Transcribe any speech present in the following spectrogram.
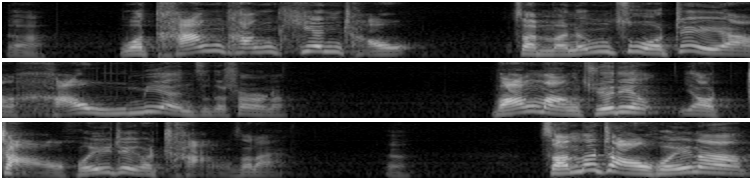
啊！我堂堂天朝，怎么能做这样毫无面子的事儿呢？王莽决定要找回这个场子来，嗯，怎么找回呢？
